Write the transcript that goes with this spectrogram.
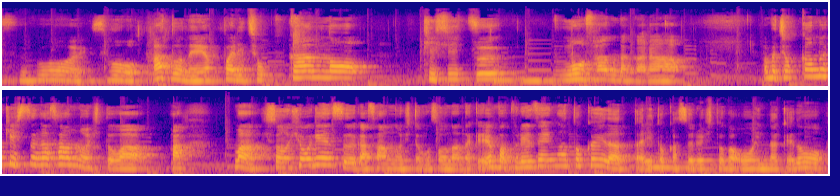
すね。すごい。そう。あとねやっぱり直感の気質も3だから、やっぱ直感の気質が3の人は、あ、まあ、その表現数が3の人もそうなんだけど、やっぱプレゼンが得意だったりとかする人が多いんだけど、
